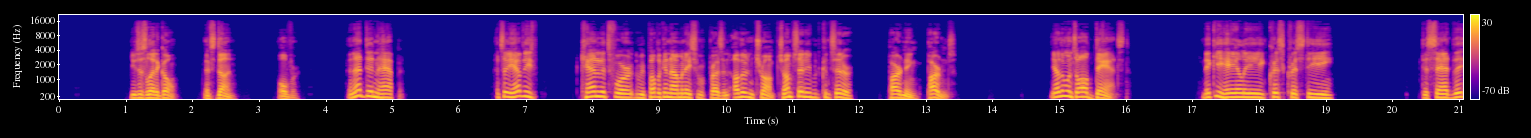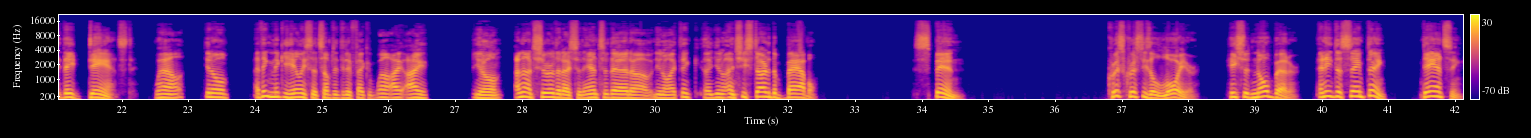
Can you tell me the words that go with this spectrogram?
You just let it go. It's done. Over. And that didn't happen. And so you have these candidates for the Republican nomination for president other than Trump. Trump said he would consider pardoning pardons. The other ones all danced. Nikki Haley, Chris Christie, DeSantis, they, they danced. Well, you know, I think Nikki Haley said something to the effect of, well, I, I, you know, I'm not sure that I should answer that. Uh, you know, I think, uh, you know, and she started to babble, spin. Chris Christie's a lawyer. He should know better. And he did the same thing, dancing.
